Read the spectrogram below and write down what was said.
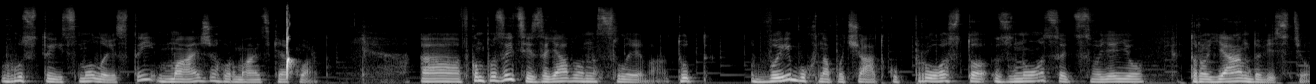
в густий смолистий, майже гурманський акорд. Е, В композиції заявлена слива. Тут вибух на початку просто зносить своєю трояндовістю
